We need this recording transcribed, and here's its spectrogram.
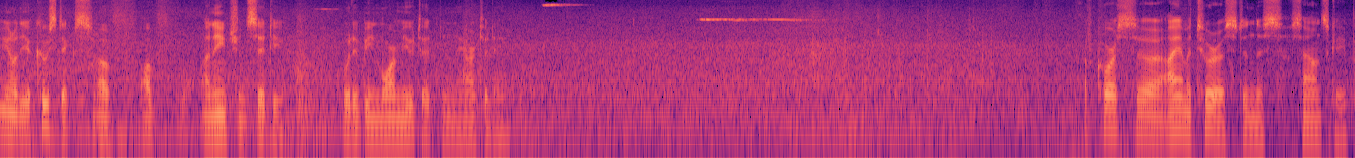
You know, the acoustics of of an ancient city would have been more muted than they are today. Of course, uh, I am a tourist in this soundscape.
